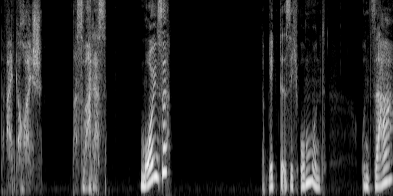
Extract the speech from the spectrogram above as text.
Da war ein Geräusch. Was war das? Mäuse? Da blickte es sich um und, und sah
